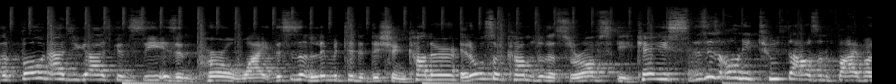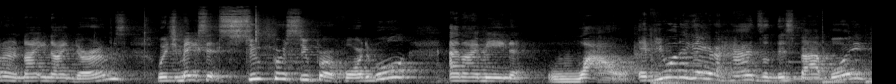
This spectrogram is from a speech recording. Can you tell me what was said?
The phone, as you guys can see, is in pearl white. This is a limited edition color. It also comes with a Swarovski case. This is only 2,599 dirhams, which makes it super, super affordable. And I mean, wow. If you want to get your hands on this bad boy,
